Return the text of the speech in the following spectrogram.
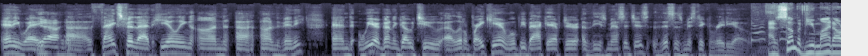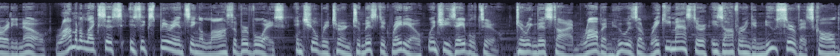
Anyway, yeah, yeah. Uh, thanks for that healing on uh, on Vinny, and we are going to go to a little break here, and we'll be back after these messages. This is Mystic Radio. As some of you might already know, Robin Alexis is experiencing a loss of her voice, and she'll return to Mystic Radio when she's able to. During this time, Robin, who is a Reiki master, is offering a new service called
